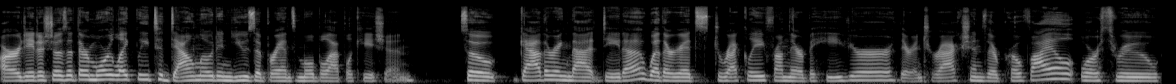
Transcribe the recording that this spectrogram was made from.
Our data shows that they're more likely to download and use a brand's mobile application. So, gathering that data, whether it's directly from their behavior, their interactions, their profile, or through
